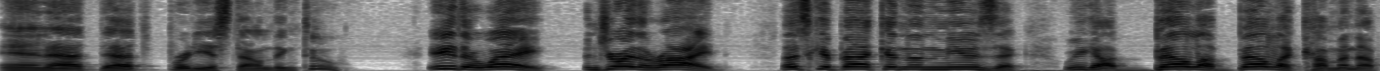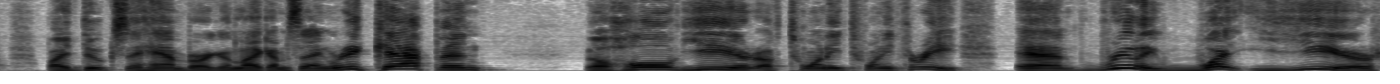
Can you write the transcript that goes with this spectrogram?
And that that's pretty astounding too. Either way, enjoy the ride. Let's get back into the music. We got Bella Bella coming up by Dukes of Hamburg. And like I'm saying, recapping the whole year of 2023. And really, what year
